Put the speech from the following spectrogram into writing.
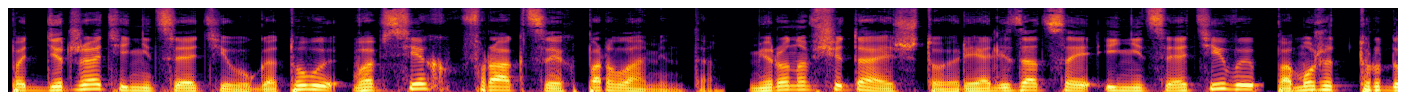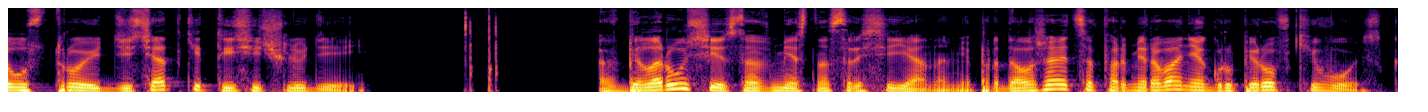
Поддержать инициативу готовы во всех фракциях парламента. Миронов считает, что реализация инициативы поможет трудоустроить десятки тысяч людей. В Белоруссии совместно с россиянами продолжается формирование группировки войск.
